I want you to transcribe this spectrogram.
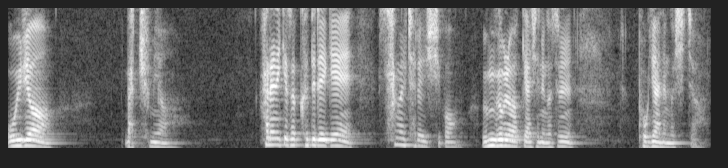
오히려 낮추며 하나님께서 그들에게 상을 차려주시고 은금을 받게 하시는 것을 보게 하는 것이죠.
